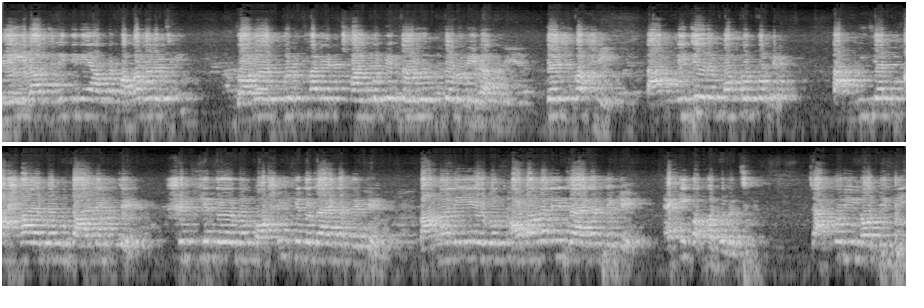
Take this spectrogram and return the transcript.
যেই রাজনীতি নিয়ে আমরা কথা বলেছি গণ অভ্যুত্থানের ছয় কোটি তরুণ তরুণীরা, দেশবাসী, তার নিজের বক্তব্যে তার নিজের ভাষা এবং ডায়লেক্টে শিক্ষিত এবং অশিক্ষিত জায়গা থেকে, বাঙালি এবং অবাঙালির জায়গা থেকে একই কথা বলেছে। চাকরি নদীতি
